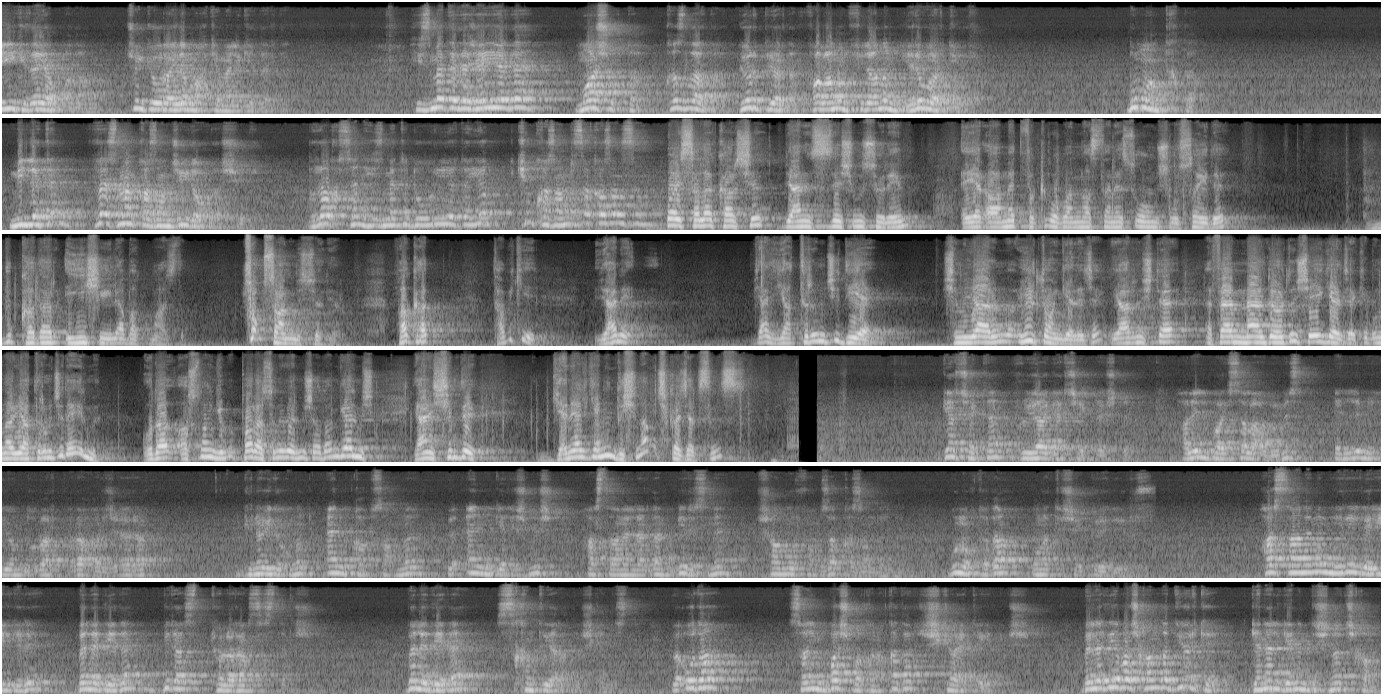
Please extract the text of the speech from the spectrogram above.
İyi ki de yapmadı ama. Çünkü orayı mahkemelik ederdi. Hizmet edeceği yerde Maşuk'ta, Kızlar'da, Görpiyer'de falanın filanın yeri var diyor. Bu mantıkta. Milletin resmen kazancıyla uğraşıyor. Bırak sen hizmeti doğru yerde yap, kim kazanırsa kazansın. Faysal'a karşı yani size şunu söyleyeyim. Eğer Ahmet Fakı Baba'nın hastanesi olmuş olsaydı bu kadar iyi şeyle bakmazdım. Çok samimi söylüyorum. Fakat tabii ki yani yani yatırımcı diye şimdi yarın Hilton gelecek. Yarın işte efendim Mel 4'ün şeyi gelecek. E Bunlar yatırımcı değil mi? O da aslan gibi parasını vermiş adam gelmiş. Yani şimdi genelgenin dışına mı çıkacaksınız? Gerçekten rüya gerçekleşti. Halil Baysal abimiz 50 milyon dolar para harcayarak Güneydoğu'nun en kapsamlı ve en gelişmiş hastanelerden birisini Şanlıurfa'mıza kazandırdı. Bu noktada ona teşekkür ediyoruz. Hastanenin yeriyle ilgili belediyeden biraz tolerans istemiş. Belediyede sıkıntı yaratmış kendisine. Ve o da Sayın Başbakan'a kadar şikayete gitmiş. Belediye başkanı da diyor ki genelgenin dışına çıkamam.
